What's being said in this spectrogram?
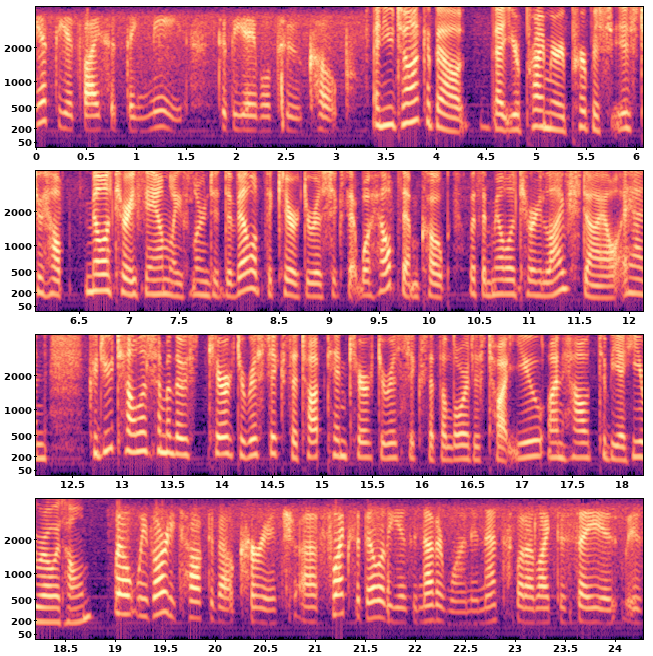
get the advice that they need to be able to cope. And you talk about that your primary purpose is to help military families learn to develop the characteristics that will help them cope with the military lifestyle. And could you tell us some of those characteristics, the top 10 characteristics that the Lord has taught you on how to be a hero at home? Well, we've already talked about courage. Uh, flexibility is another one, and that's what I like to say is, is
